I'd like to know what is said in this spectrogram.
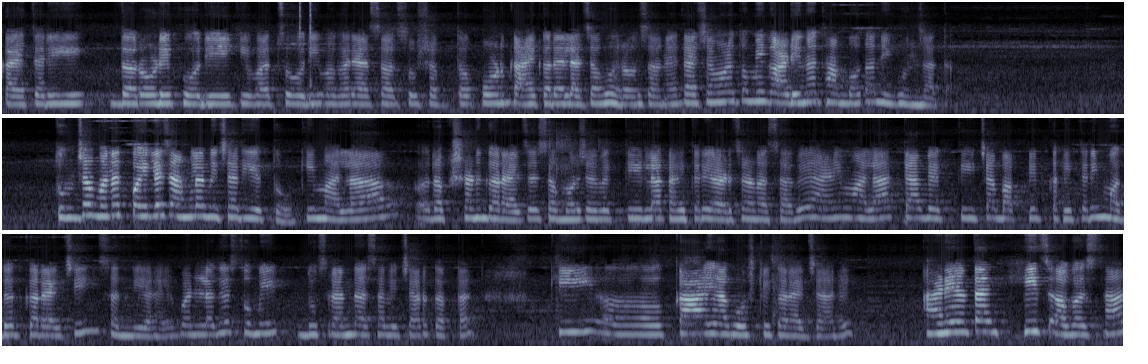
काहीतरी दरोडेखोरी किंवा चोरी वगैरे असं असू शकतं. कोण काय करेल याचा भरोसा नाही. त्याच्यामुळे तुम्ही गाडीनं थांबवता निघून जाता. तुमच्या मनात पहिले चांगला विचार येतो की मला रक्षण करायचंय समोरच्या व्यक्तीला काहीतरी अडचण असावी आणि मला त्या व्यक्तीच्या बाबतीत काहीतरी मदत करायची संधी आहे. पण लगेच तुम्ही दुसऱ्यांदा असा विचार करतात की का या गोष्टी करायच्या आहेत? आणि आता हीच अवस्था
